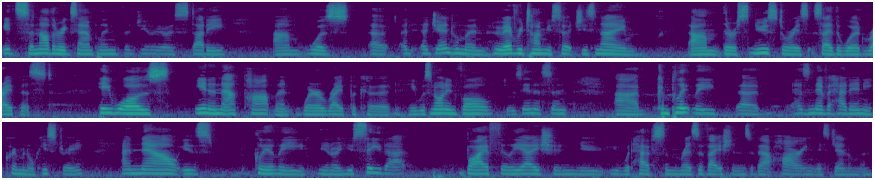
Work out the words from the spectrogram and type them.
It's another example in Virgilio's study um, was a, a, a, gentleman who every time you search his name, um, there are news stories that say the word rapist. He was in an apartment where a rape occurred. He was not involved. He was innocent. Uh, completely uh, has never had any criminal history, and now is clearly, you know, you see that by affiliation, you, you would have some reservations about hiring this gentleman.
